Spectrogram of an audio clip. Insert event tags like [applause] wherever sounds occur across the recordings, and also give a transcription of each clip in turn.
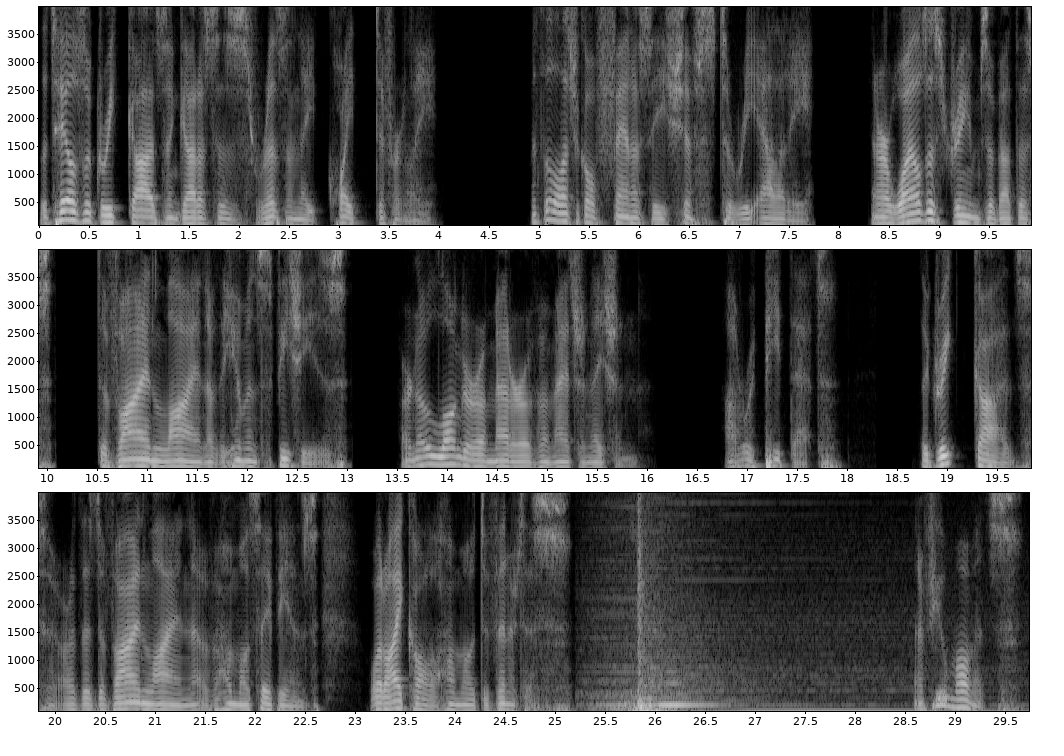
the tales of Greek gods and goddesses resonate quite differently. Mythological fantasy shifts to reality, and our wildest dreams about this divine line of the human species are no longer a matter of imagination. I'll repeat that. The Greek gods are the divine line of Homo sapiens, what I call Homo divinitus. In a few moments,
